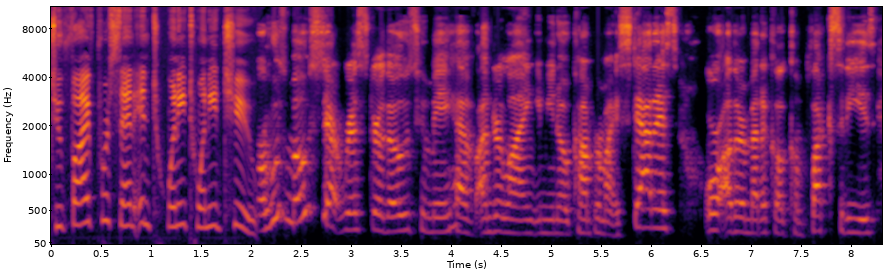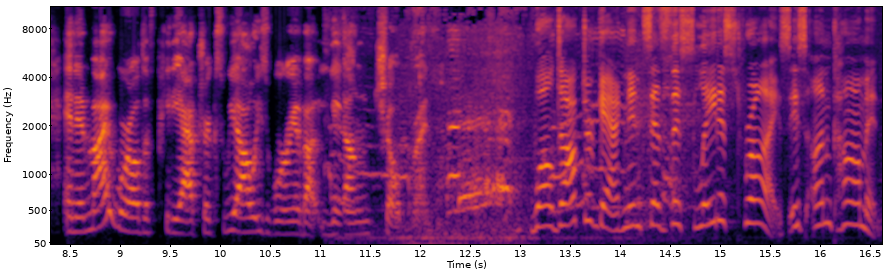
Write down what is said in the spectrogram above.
to 5% in 2022. Or who's most at risk are those who may have underlying immunocompromised status or other medical complexities. And in my world of pediatrics, we always worry about young children. While Dr. Gagnon says this latest rise is uncommon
